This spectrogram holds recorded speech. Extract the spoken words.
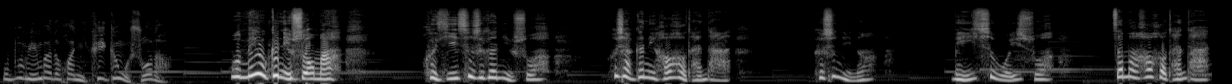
我不明白的话，你可以跟我说的。我没有跟你说吗？我一次次跟你说，我想跟你好好谈谈。可是你呢？每一次我一说，咱们好好谈谈，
